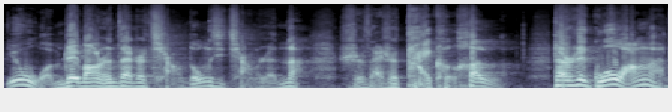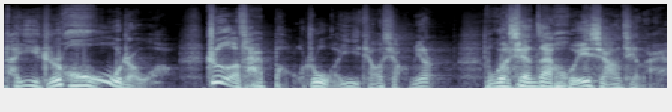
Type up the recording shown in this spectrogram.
因为我们这帮人在这抢东西、抢人呢，实在是太可恨了。但是这国王啊，他一直护着我，这才保住我一条小命。不过现在回想起来啊，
